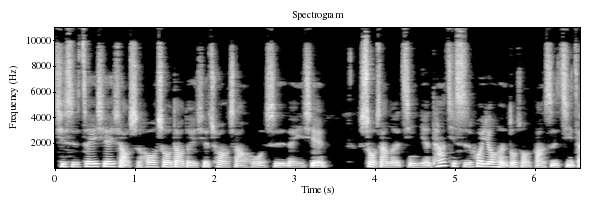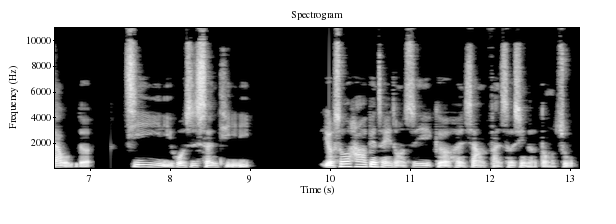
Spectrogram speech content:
其实这一些小时候受到的一些创伤，或者是那一些受伤的经验，它其实会用很多种方式记在我们的记忆里，或是身体里。有时候它会变成一种是一个很像反射性的动作，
